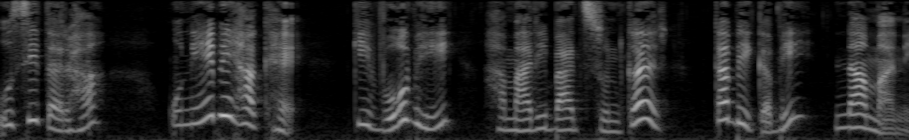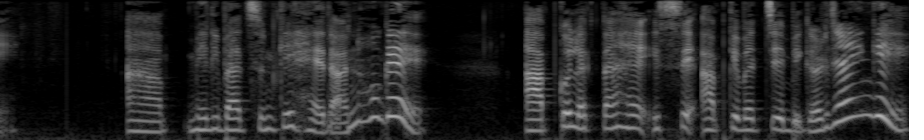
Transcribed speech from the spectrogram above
उसी तरह उन्हें भी हक है कि वो भी हमारी बात सुनकर कभी कभी ना माने। आप मेरी बात सुन के हैरान हो गए? आपको लगता है इससे आपके बच्चे बिगड़ जाएँगे?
